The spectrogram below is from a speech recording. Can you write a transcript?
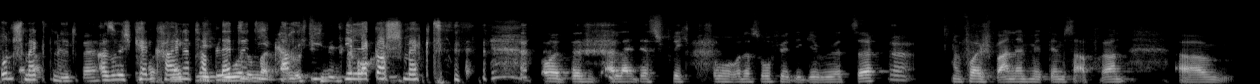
Und schmeckt nicht. Also ich kenne keine Tablette, gut, die, nach, die, die lecker schmeckt. und das allein das spricht so oder so für die Gewürze. Ja. Voll spannend mit dem Safran, ähm,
